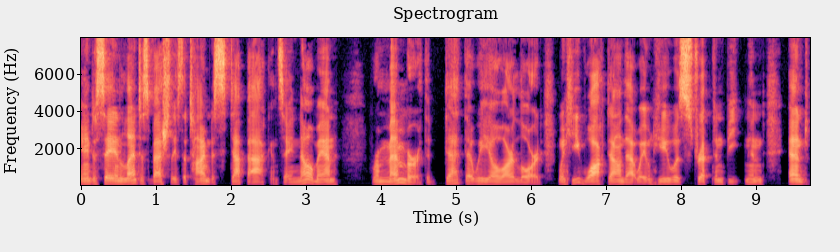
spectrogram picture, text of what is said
And to say in Lent, especially, is the time to step back and say, no, man, remember the debt that we owe our Lord. When he walked down that way, when he was stripped and beaten, and, and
